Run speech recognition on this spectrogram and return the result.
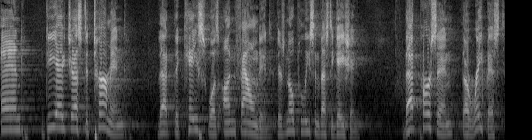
And DHS determined that the case was unfounded. There's no police investigation. That person, the rapist,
